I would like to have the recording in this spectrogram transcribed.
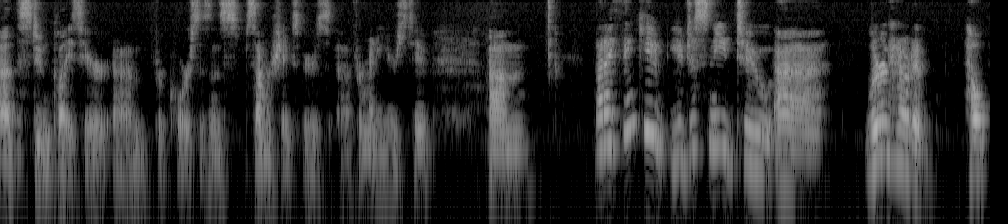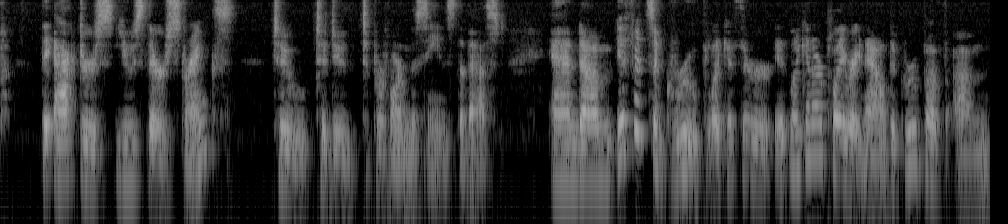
uh, the student plays here um, for courses and summer Shakespeare's uh, for many years too. Um, but I think you you just need to uh, learn how to help the actors use their strengths to to do to perform the scenes the best. And um, if it's a group, like if they're like in our play right now, the group of um,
